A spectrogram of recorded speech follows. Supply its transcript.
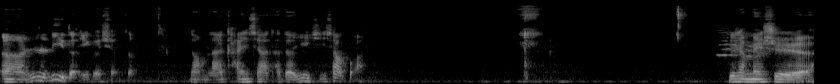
呃日历的一个选择。那我们来看一下它的运行效果啊，这上面是。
